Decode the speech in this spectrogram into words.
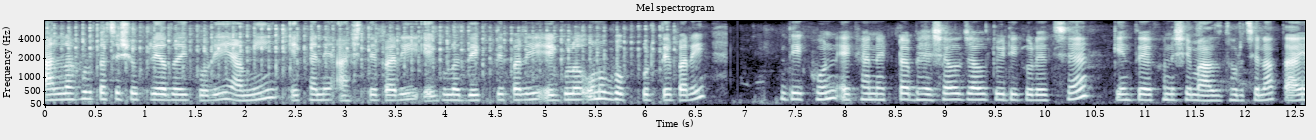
আল্লাহর কাছে শুক্রিয়া আদায় করি, আমি এখানে আসতে পারি, এগুলো দেখতে পারি, এগুলো অনুভব করতে পারি। দেখুন, এখানে একটা ভেসাল জাল তৈরি করেছে, কিন্তু এখন সে মাছ ধরছে না, তাই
